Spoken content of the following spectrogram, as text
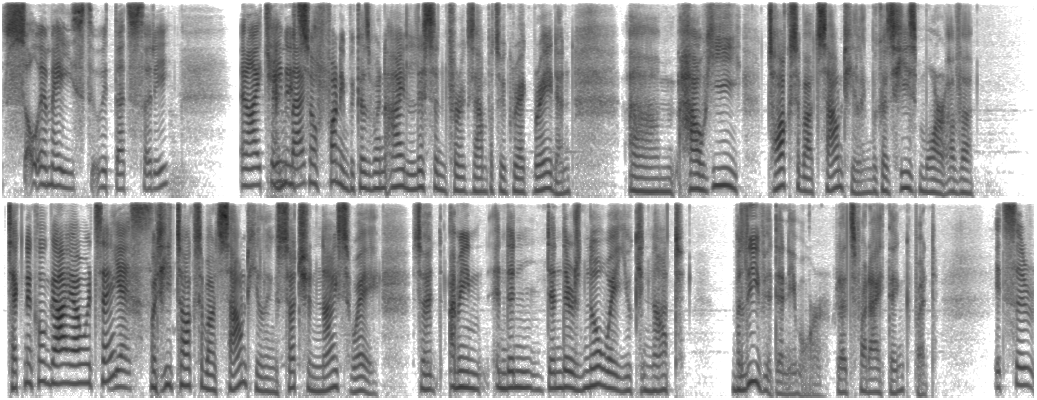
so amazed with that study. And I came and back. it's so funny because when I listen, for example, to Gregg Braden, um, how he talks about sound healing, because he's more of a technical guy, I would say. yes. But he talks about sound healing such a nice way. So it- I mean, and then then there's no way you cannot believe it anymore. That's what I think. But it's a,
